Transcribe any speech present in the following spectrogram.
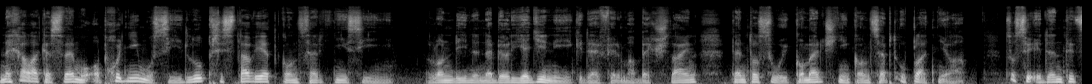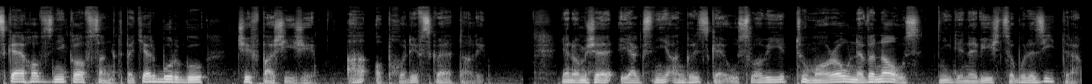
nechala ke svému obchodnímu sídlu přistavět koncertní síň. Londýn nebyl jediný, kde firma Bechstein tento svůj komerční koncept uplatnila. Co si identického vzniklo v Sankt Petěrburgu či v Paříži a obchody vzkvétaly. Jenomže, jak zní anglické úsloví, tomorrow never knows, nikdy nevíš, co bude zítra.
